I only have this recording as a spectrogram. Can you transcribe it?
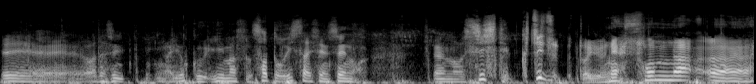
えー、私がよく言います、佐藤一切先生の、あの、死して口図というね、そんな、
